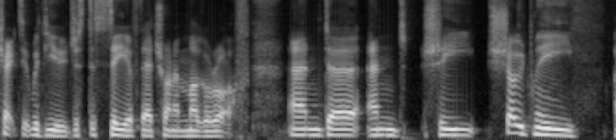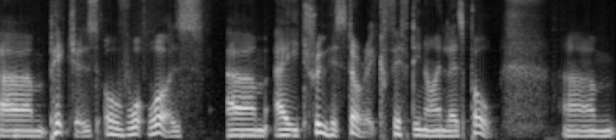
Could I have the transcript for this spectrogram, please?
checked it with you just to see if they're trying to mug her off, and uh, and she showed me um, pictures of what was um, a true historic 59 Les Paul. Um,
